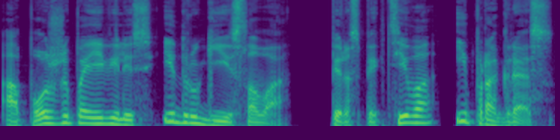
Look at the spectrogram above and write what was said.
а позже появились и другие слова — «перспектива» и «прогресс».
